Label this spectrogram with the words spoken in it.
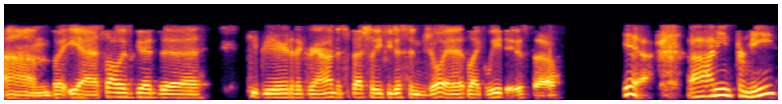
Um, but yeah, it's always good to keep your ear to the ground, especially if you just enjoy it like we do. So. Yeah. Uh, I mean, for me,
